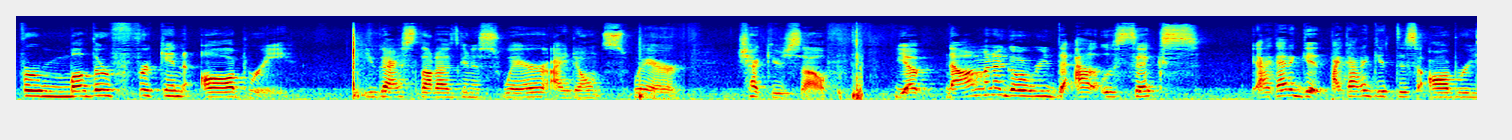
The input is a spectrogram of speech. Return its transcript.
for mother frickin' Aubrey. You guys thought I was gonna swear? I don't swear. Check yourself. Yep, now I'm gonna go read the Atlas 6. I gotta get, I gotta get this Aubrey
